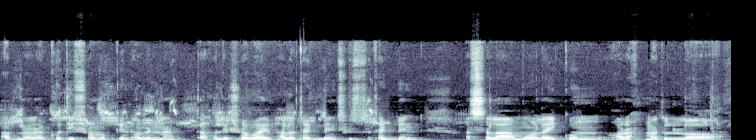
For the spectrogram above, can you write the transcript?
আপনারা ক্ষতির সম্মুখীন হবেন না। তাহলে সবাই ভালো থাকবেন, সুস্থ থাকবেন। আসসালামু আলাইকুম আ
